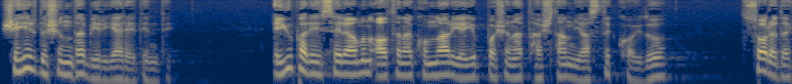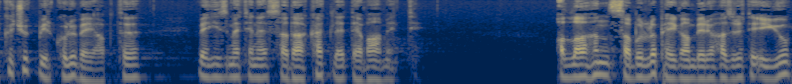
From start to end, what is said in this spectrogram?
Şehir dışında bir yer edindi. Eyüp Aleyhisselam'ın altına kumlar yayıp başına taştan yastık koydu, sonra da küçük bir kulübe yaptı ve hizmetine sadakatle devam etti. Allah'ın sabırlı peygamberi Hazreti Eyüp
